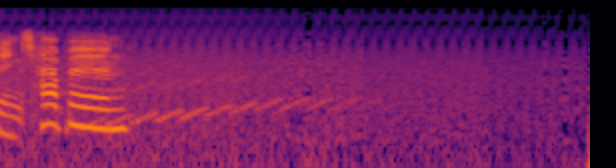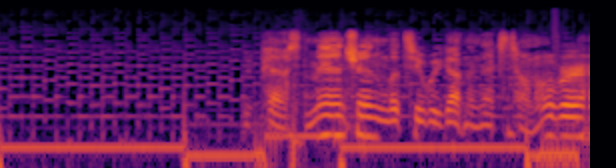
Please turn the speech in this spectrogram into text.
things happen. We passed the mansion. Let's see what we got in the next town over.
